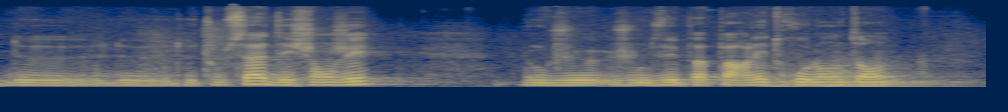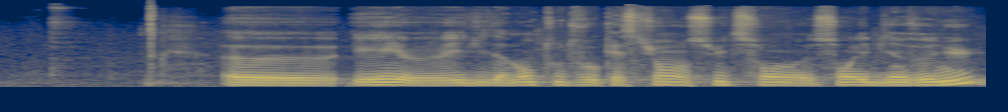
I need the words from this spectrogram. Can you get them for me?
de, tout ça, d'échanger. Donc je, ne vais pas parler trop longtemps. et évidemment toutes vos questions ensuite sont les bienvenues.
